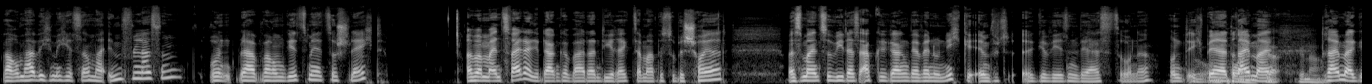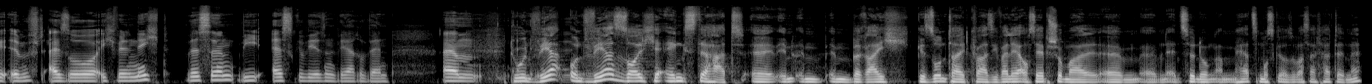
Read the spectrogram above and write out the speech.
warum habe ich mich jetzt nochmal impfen lassen? Und ja, warum geht's mir jetzt so schlecht? Aber mein zweiter Gedanke war dann direkt, sag mal, bist du bescheuert? Was meinst du, wie das abgegangen wäre, wenn du nicht geimpft äh, gewesen wärst, so, ne? Und ich So bin ja dreimal, ja, genau. dreimal geimpft, also ich will nicht wissen, wie es gewesen wäre, wenn. Ähm, Du und wer und wer solche Ängste hat äh, im, im, im Bereich Gesundheit quasi, weil er auch selbst schon mal ähm, äh, eine Entzündung am Herzmuskel oder sowas halt hatte, ne?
